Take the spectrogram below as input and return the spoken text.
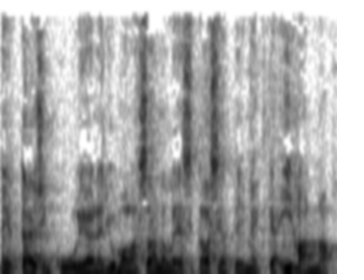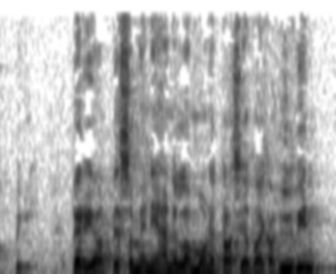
Ei ole täysin kuulijainen Jumalan sanalle ja sitten asiat ei menekään ihan nappiin. Periaatteessa meni hänellä monet asiat aika hyvin,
